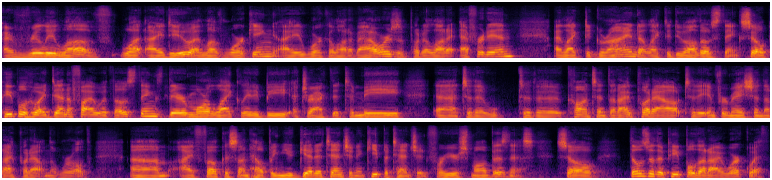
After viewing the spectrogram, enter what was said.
I really love what I do. I love working. I work a lot of hours and put a lot of effort in. I like to grind. I like to do all those things. So people who identify with those things, they're more likely to be attracted to me, uh, to the to the content that I put out, to the information that I put out in the world. Um, I focus on helping you get attention and keep attention for your small business. So those are the people that I work with.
